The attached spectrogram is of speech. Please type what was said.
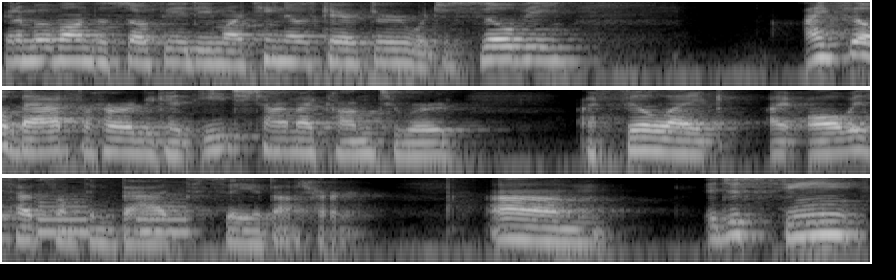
I'm going to move on to Sophia Di Martino's character, which is Sylvie. I feel bad for her because each time I come to her, I feel like I always have something bad to say about her. Um, it just seemed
